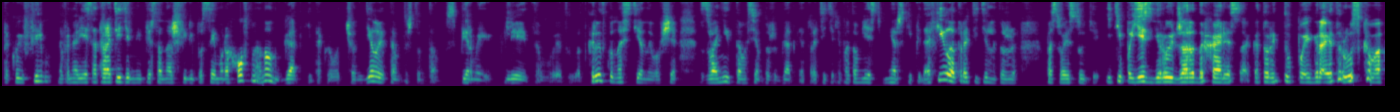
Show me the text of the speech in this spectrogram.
такой фильм, например, есть отвратительный персонаж Филиппа Сеймура Хоффмана, ну, он гадкий такой, вот, что он делает там, то, что он там спермой клеит там эту открытку на стены, вообще звонит там всем, тоже гадкий, отвратительный. Потом есть мерзкий педофил, отвратительный тоже по своей сути. И типа есть герой Джареда Харриса, который тупо играет русского,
